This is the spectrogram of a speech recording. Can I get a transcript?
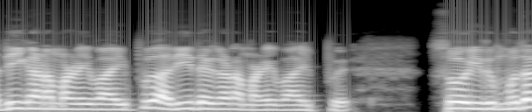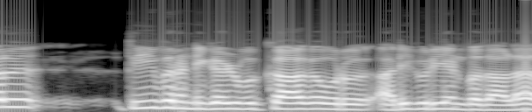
அதி கனமழை வாய்ப்பு அதீத கனமழை வாய்ப்பு. ஸோ இது முதல் தீவிர நிகழ்வுக்காக ஒரு அறிகுறி என்பதால்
